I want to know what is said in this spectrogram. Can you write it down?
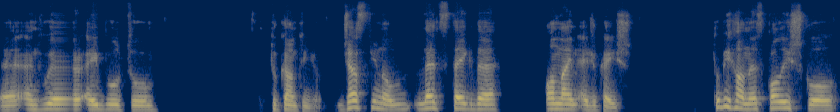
and we were able to to continue. Just you know, let's take the online education. To be honest, Polish school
